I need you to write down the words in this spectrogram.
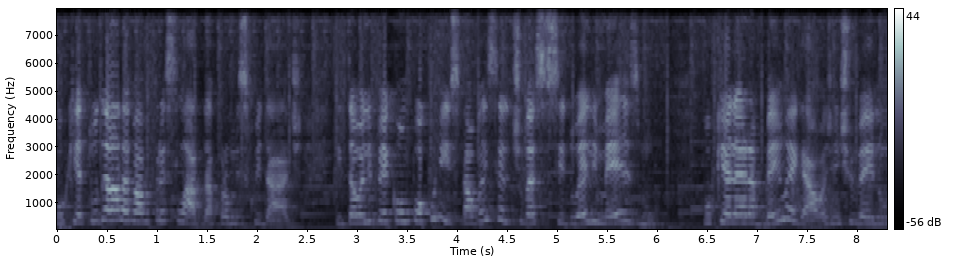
Porque tudo ela levava para esse lado da promiscuidade. Então ele pecou um pouco nisso. Talvez se ele tivesse sido ele mesmo, porque ele era bem legal. A gente vê no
